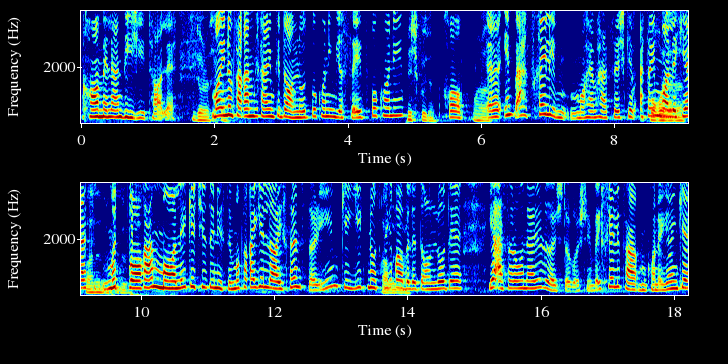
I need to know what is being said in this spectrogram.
کاملا دیجیتاله. ما اینو فقط می‌خریم که دانلود بکنیم یا save بکنیم. هیچ خب آره. این بحث خیلی مهم هستش که اصلا این مالکیت ما واقعا مالک چیزی نیستیم. ما فقط یه license داریم که یک نسخه قابل دانلود یه اثر هنری رو داشته باشیم. و خیلی فرق می‌کنه. یا اینکه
